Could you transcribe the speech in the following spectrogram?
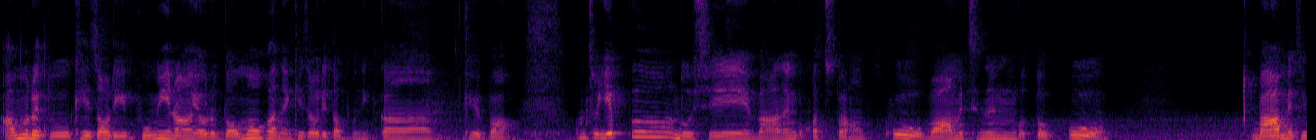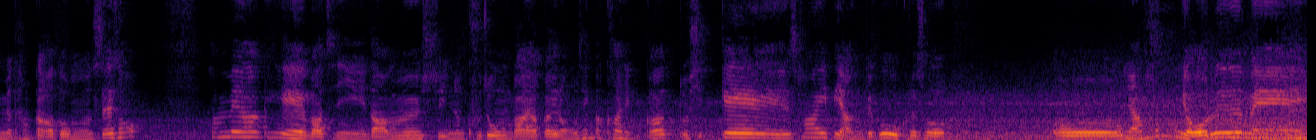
아무래도 계절이 봄이랑 여름 넘어가는 계절이다 보니까 막 엄청 예쁜 옷이 많은 것 같지도 않고 마음에 드는 것도 없고 마음에 들면 단가가 너무 세서 판매하기에 마진이 남을 수 있는 구조인가 약간 이런 거 생각하니까 또 쉽게 사입이 안 되고 그래서 어 그냥 한 여름에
